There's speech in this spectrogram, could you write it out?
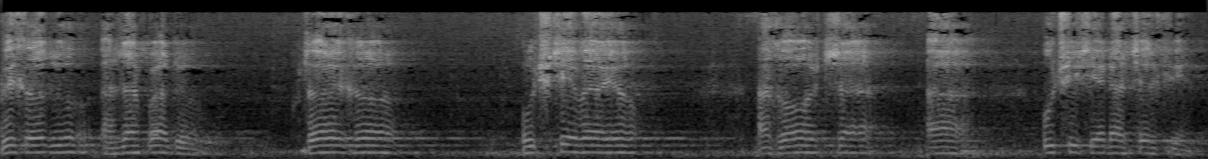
východu a západu, ktorého učtievajú ako otca a učiteľa církvy.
